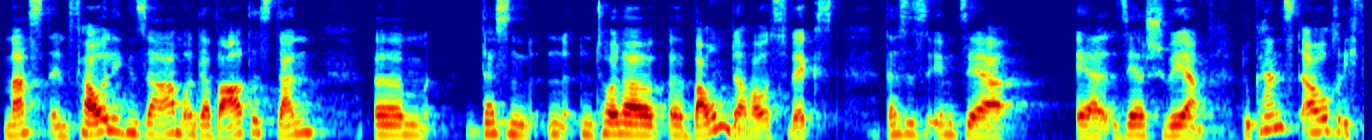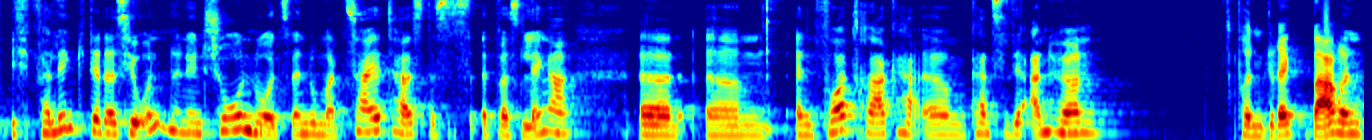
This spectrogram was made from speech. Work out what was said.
machst, einen fauligen Samen und erwartest dann, ähm, dass ein, ein, ein toller äh, Baum daraus wächst, das ist eben sehr eher sehr schwer. Du kannst auch, ich, ich verlinke dir das hier unten in den Shownotes, wenn du mal Zeit hast, das ist etwas länger, äh, ähm, einen Vortrag äh, kannst du dir anhören von Greg Barren,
